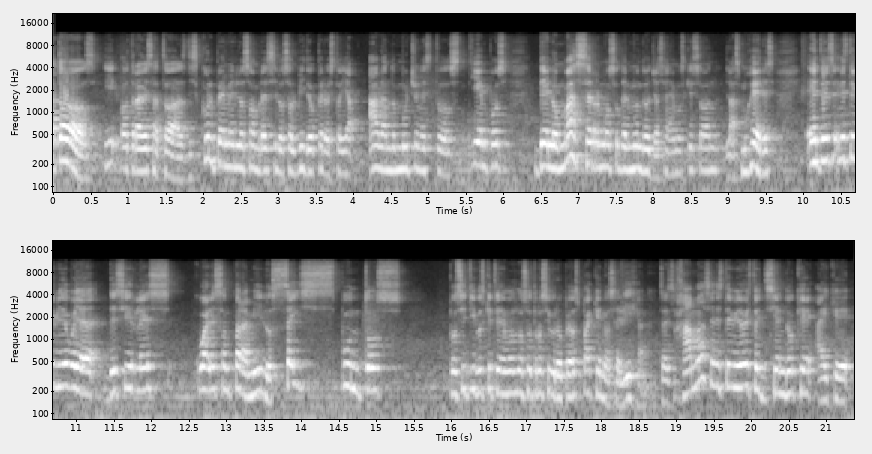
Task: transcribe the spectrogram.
a todos y otra vez a todas. Discúlpenme los hombres si los olvido, pero estoy hablando mucho en estos tiempos de lo más hermoso del mundo, ya sabemos que son las mujeres. Entonces en este video voy a decirles cuáles son para mí los seis puntos positivos que tenemos nosotros europeos para que nos elijan. Entonces jamás en este video estoy diciendo que hay que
